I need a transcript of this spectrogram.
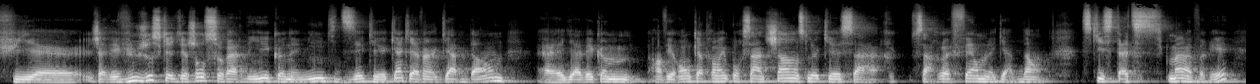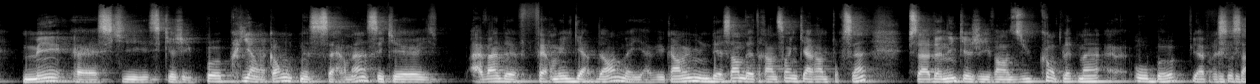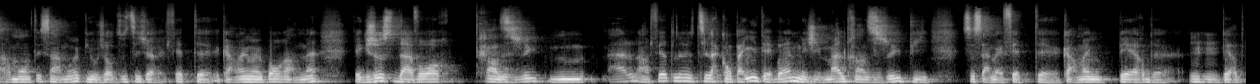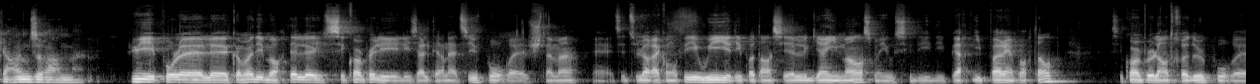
puis euh, j'avais vu juste quelque chose sur RDI Économie qui disait que quand il y avait un gap down, euh, il y avait comme environ 80% de chances là, que ça, ça referme le gap down. Ce qui est statistiquement vrai, mais euh, ce, qui ce que j'ai pas pris en compte nécessairement, c'est que avant de fermer le gap down, ben, il y avait quand même une descente de 35-40% Puis ça a donné que j'ai vendu complètement au bas. Puis après ça, ça a remonté sans moi. Puis aujourd'hui, j'aurais fait quand même un bon rendement. Fait que juste d'avoir transigé mal, en fait. Là. La compagnie était bonne, mais j'ai mal transigé, puis ça, ça m'a fait euh, quand même perdre, mm-hmm. perdre quand même du rendement. Puis pour le, commun des mortels, c'est quoi un peu les, alternatives pour euh, justement, euh, tu l'as raconté, oui, il y a des potentiels gains immenses, mais il y a aussi des, des pertes hyper importantes. C'est quoi un peu l'entre-deux pour,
